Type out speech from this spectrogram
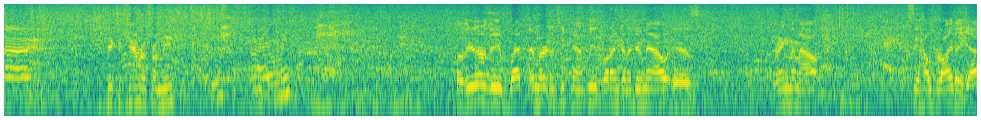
Uh, Take the camera from me. Can you film me? So these are the wet emergency panties. What I'm going to do now is wring them out, see how dry they get.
